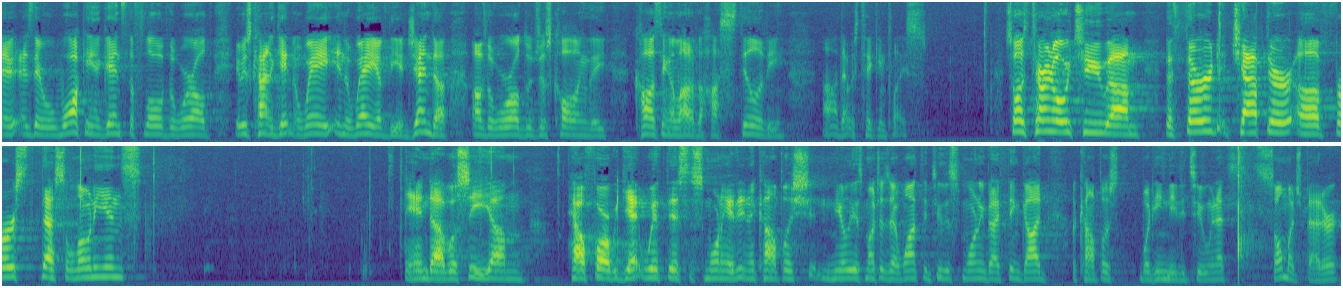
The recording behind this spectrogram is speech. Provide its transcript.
as they were walking against the flow of the world, it was kind of getting away in the way of the agenda of the world, which was calling the, causing a lot of the hostility uh, that was taking place. So let's turn over to um, the third chapter of First Thessalonians. And uh, we'll see um, how far we get with this this morning. I didn't accomplish nearly as much as I wanted to this morning, but I think God accomplished what He needed to, and that's so much better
